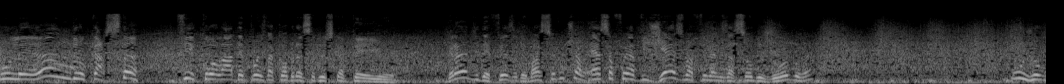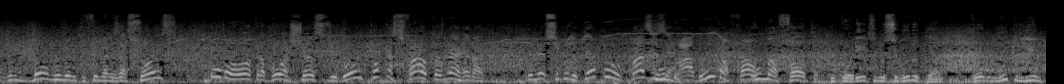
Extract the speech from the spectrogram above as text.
o Leandro Castan. Ficou lá depois da cobrança do escanteio. Grande defesa do Márcio. Essa foi a vigésima finalização do jogo, né? Um jogo com um bom número de finalizações. Uma outra boa chance de gol e poucas faltas, né, Renato? Primeiro segundo tempo quase uma, zerado. Uma falta. Uma falta do Corinthians no segundo tempo. Jogo muito limpo.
